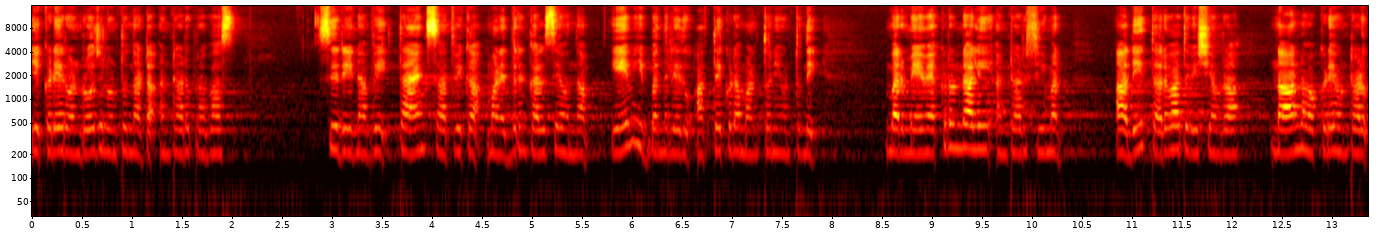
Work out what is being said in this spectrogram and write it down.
ఇక్కడే రెండు రోజులు ఉంటుందట అంటాడు ప్రభాస్. సిరి నవ్వి థ్యాంక్స్ సాత్విక. మన ఇద్దరం కలిసే ఉందాం. ఏమీ ఇబ్బంది లేదు. అత్తయ్య కూడా మనతోనే ఉంటుంది. మరి మేము ఎక్కడుండాలి? అంటాడు శ్రీమన్. అది తర్వాత విషయం రా. నాన్న ఒక్కడే ఉంటాడు.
